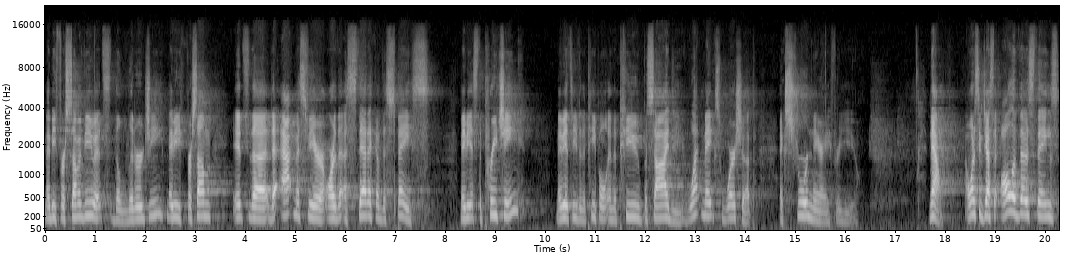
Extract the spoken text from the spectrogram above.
Maybe for some of you, it's the liturgy. Maybe for some, it's the, the atmosphere or the aesthetic of the space. Maybe it's the preaching. Maybe it's even the people in the pew beside you. What makes worship extraordinary for you? Now, I want to suggest that all of those things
